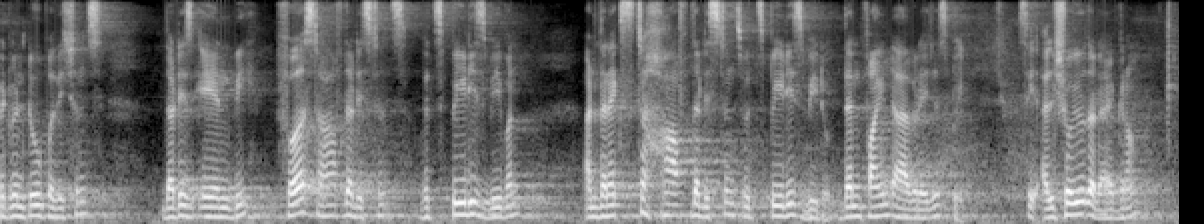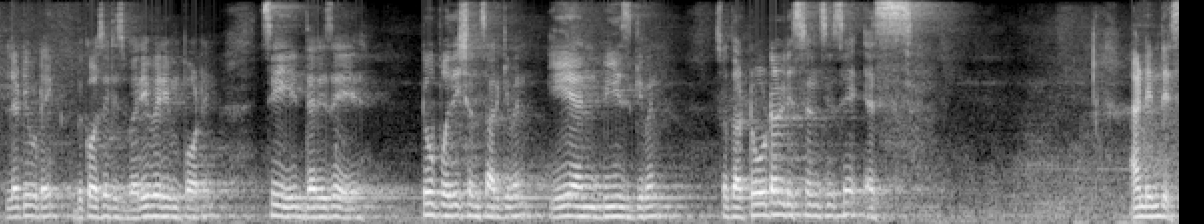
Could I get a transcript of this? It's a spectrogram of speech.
between two positions that is a and b first half the distance with speed is v1 and the next half the distance with speed is v2 then find average speed. See i'll show you the diagram. Let you take because it is very very important. See there is a two positions are given. A and b is given. So the total distance is a s. And in this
